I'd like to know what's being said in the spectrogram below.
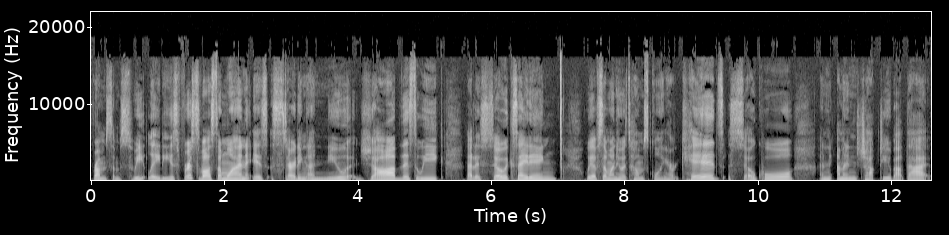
from some sweet ladies. First of all, someone is starting a new job this week. That is so exciting. We have someone who is homeschooling her kids. So cool. And I'm going to talk to you about that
